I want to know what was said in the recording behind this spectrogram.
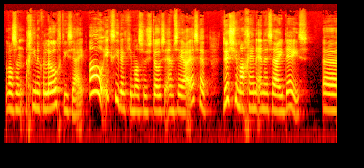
Was een gynaecoloog die zei, oh, ik zie dat je mastocytose MCAS hebt. Dus je mag geen NSAID's. eh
